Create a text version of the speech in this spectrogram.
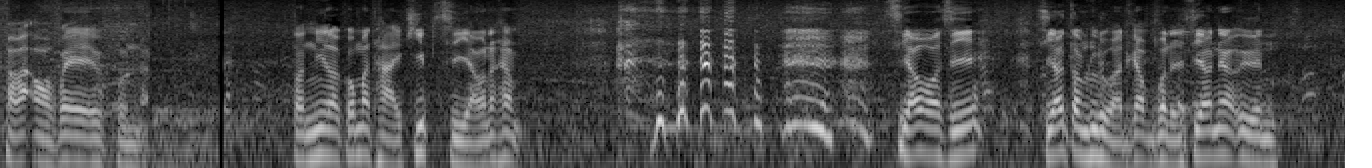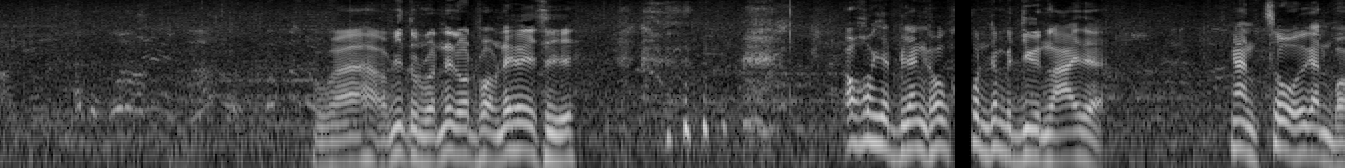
เพราะว่าออกไปฝนอะ ตอนนี้เราก็มาถ่ายคลิปเสียวนะครับ เสียวบ่สิเสียวตำรวจครับบ่ได้เสียวแนวอื่น ว้าว มีตำรวจในรถผมได้เฮ้ยสิเอาเขาเห็นไปยังเขาคนจะไปยืนไลายเถอะงานโซ่คือกันบ่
